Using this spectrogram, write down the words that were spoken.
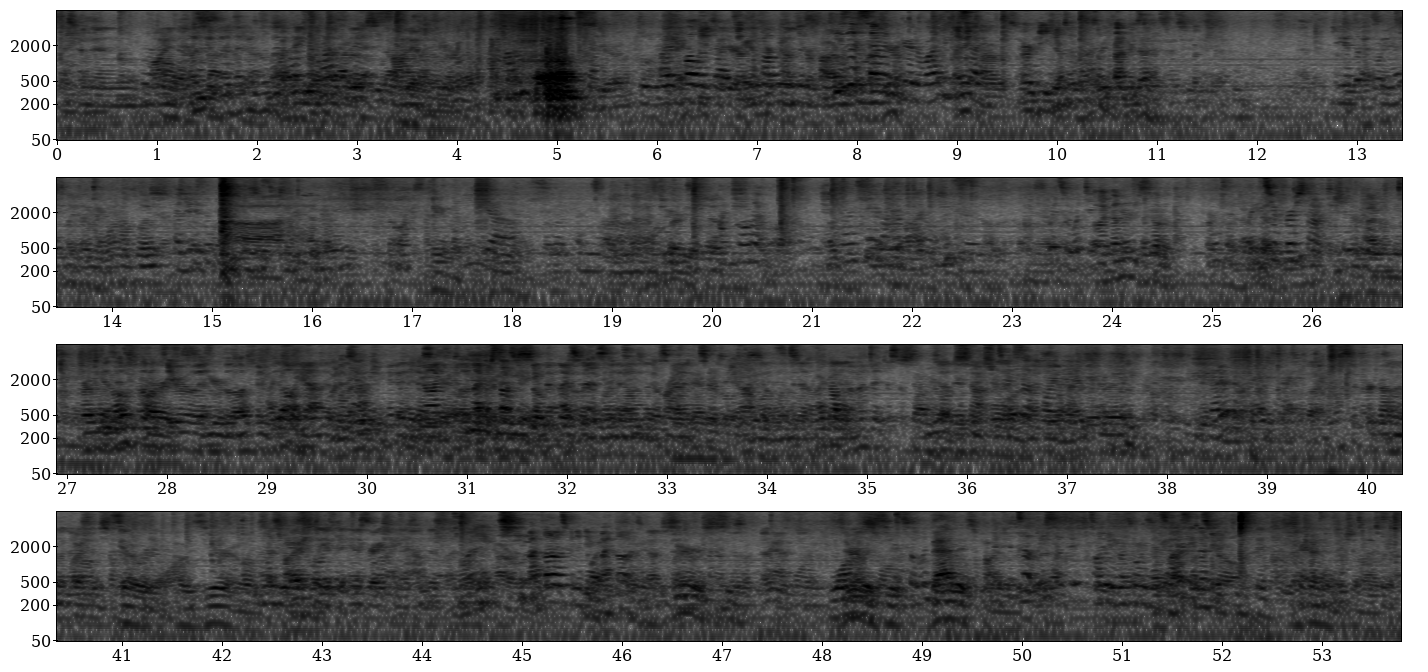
don't and then minus, what angle has the sine of zero? I apologize. Doesn't count for pi He's a seventh grader, why did you Any say? power, or he, he took some practice you get the four yet? How'd you get the Yeah. so like, how do you- I got it wrong. Say number? Wait, so what did you I get? understand. Like, it's your first time, it shouldn't be. For the most part, zero you're those most. are- Oh, yeah. What is it? No, I- I just thought you meant- I just meant- And then on the front, there's a line I got I'm a bit disappointed. So it's not really- It's not forty Better than forty, right? Some of the questions. So, zero. Especially if the integration isn't just one. I thought it was gonna be, I thought it was gonna be. Zero is zero. One is So zero, that is pi. If it's at least a fifteen, that's It's not even fifty I'm trying to visualize it.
